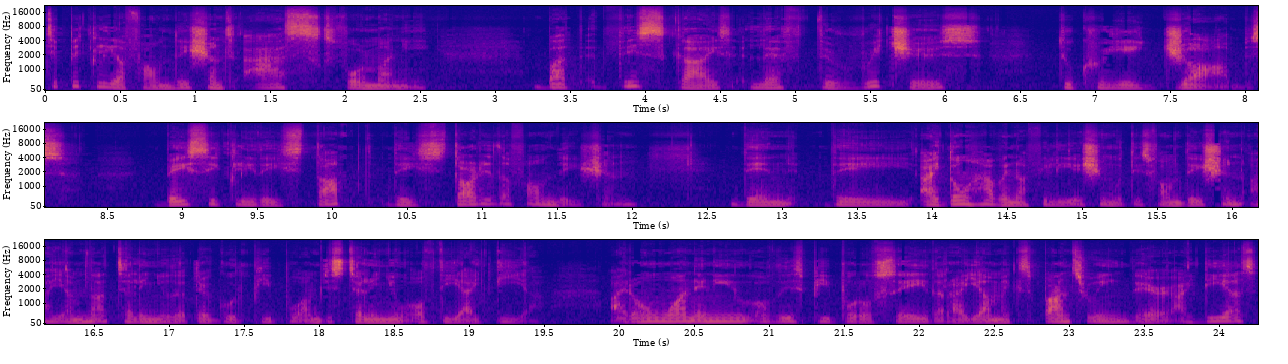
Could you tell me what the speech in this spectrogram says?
Typically, a foundation asks for money, but this guys left the riches to create jobs. Basically, they stopped. They started the foundation, then they i don't have an affiliation with this foundation. I am not telling you that they're good people. I'm just telling you of the idea. I don't want any of these people to say that i am sponsoring their ideas.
